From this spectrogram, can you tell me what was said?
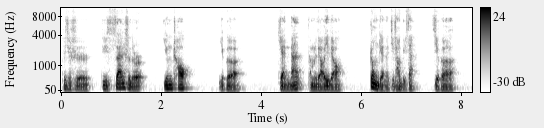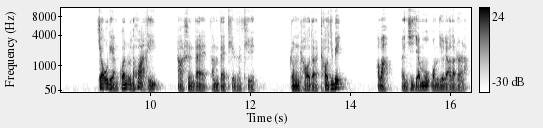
这就是第三十轮英超一个简单，咱们聊一聊重点的几场比赛，几个焦点关注的话题啊。顺带咱们再提了提中超的超级杯，好吧？本期节目我们就聊到这儿了。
